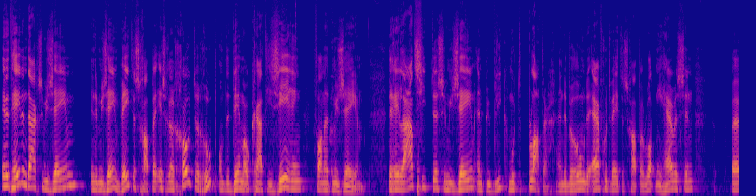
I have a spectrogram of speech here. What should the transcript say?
In het hedendaagse museum, in de museumwetenschappen, is er een grote roep om de democratisering van het museum. De relatie tussen museum en publiek moet platter. En de beroemde erfgoedwetenschapper Rodney Harrison eh,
